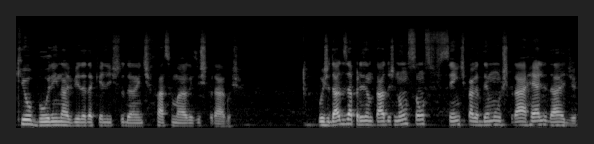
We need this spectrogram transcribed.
que o bullying na vida daquele estudante faça maiores estragos. Os dados apresentados não são suficientes para demonstrar a realidade,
